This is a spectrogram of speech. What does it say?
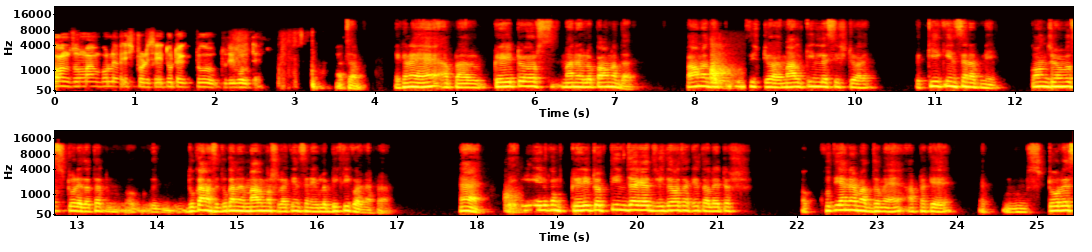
কনজুমার বলে স্টোরেজ এই দুটো একটু যদি বলতেন। আচ্ছা এখানে আপনার ক্রেডিটর্স মানে হলো পাওনাদার। পাওনাদার সৃষ্টি হয়? মাল কিনলে সৃষ্টি হয়। কি কিনছেন আপনি? কনজিউমেবল স্টোরেজ অর্থাৎ দোকান আছে, দোকানের মাল মশলা কিনছেন, এগুলো বিক্রি করেন আপনারা। হ্যাঁ এরকম ক্রেডিটর তিন জায়গায় যদি দেওয়া থাকে, তাহলে এটা খতিয়ানের মাধ্যমে আপনাকে স্টোরেজ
